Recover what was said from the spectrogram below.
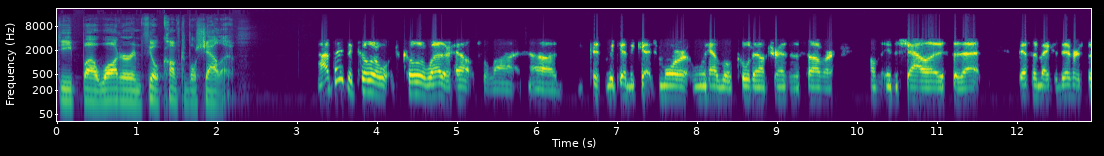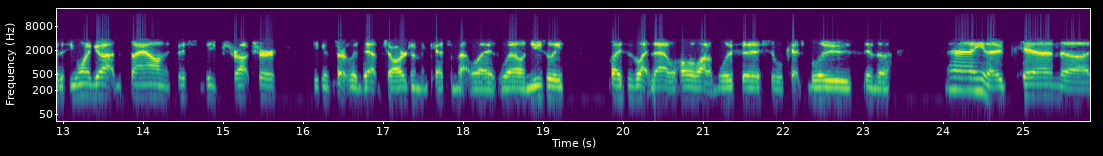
deep uh, water and feel comfortable shallow? I think the cooler cooler weather helps a lot. Uh, we tend to catch more when we have little cool down trends in the summer um, in the shallows, so that definitely makes a difference. But if you want to go out in the sound and fish deep structure, you can certainly depth charge them and catch them that way as well. And usually places like that will hold a lot of bluefish. It will catch blues in the eh, you know, 10 to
